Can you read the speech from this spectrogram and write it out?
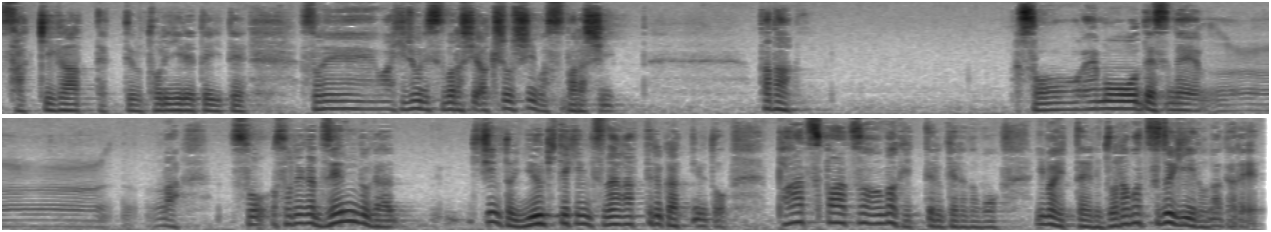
殺気があってっていうのを取り入れていて、それは非常に素晴らしい。アクションシーンは素晴らしい。ただ、それもですね、まあ、そ、それが全部がきちんと有機的につながってるかっていうと、パーツパーツはうまくいってるけれども、今言ったようにドラマ剣の中で、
